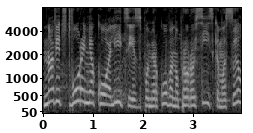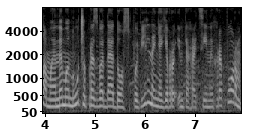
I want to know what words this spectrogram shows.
Навіть створення коаліції з помірковано проросійськими силами неминуче призведе до сповільнення євроінтеграційних реформ.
